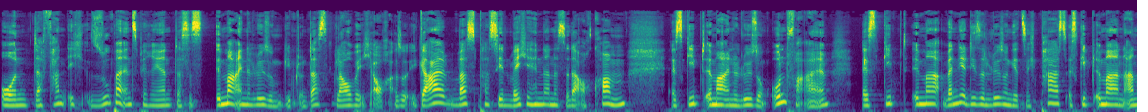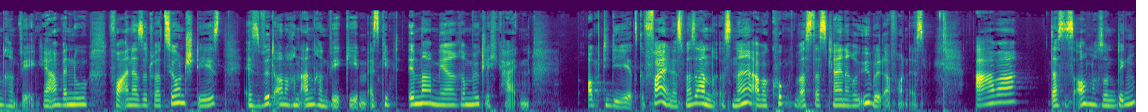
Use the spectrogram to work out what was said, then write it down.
Und da fand ich super inspirierend, dass es immer eine Lösung gibt. Und das glaube ich auch. Also egal, was passiert, welche Hindernisse da auch kommen, es gibt immer eine Lösung. Und vor allem, es gibt immer, wenn dir diese Lösung jetzt nicht passt, es gibt immer einen anderen Weg, ja. Wenn du vor einer Situation stehst, es wird auch noch einen anderen Weg geben. Es gibt immer mehrere Möglichkeiten. Ob die dir jetzt gefallen, ist was anderes, ne? Aber guck, was das kleinere Übel davon ist. Aber das ist auch noch so ein Ding,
